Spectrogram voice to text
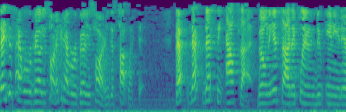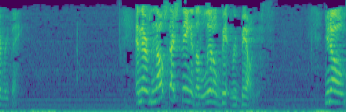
they just have a rebellious heart. They could have a rebellious heart and just talk like that. That's, that's, that's the outside. But on the inside, they plan to do any and everything. And there's no such thing as a little bit rebellious. You know,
